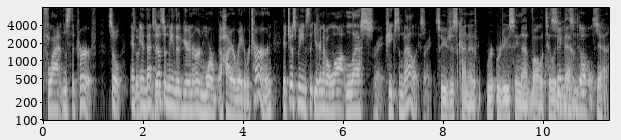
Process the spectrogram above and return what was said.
flattens the curve. So, and, so, and that so, doesn't mean that you're going to earn more a higher rate of return. It just means that you're going to have a lot less right. peaks and valleys. Right. So you're just kind of re- reducing that volatility Singles band. and doubles. Yeah.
